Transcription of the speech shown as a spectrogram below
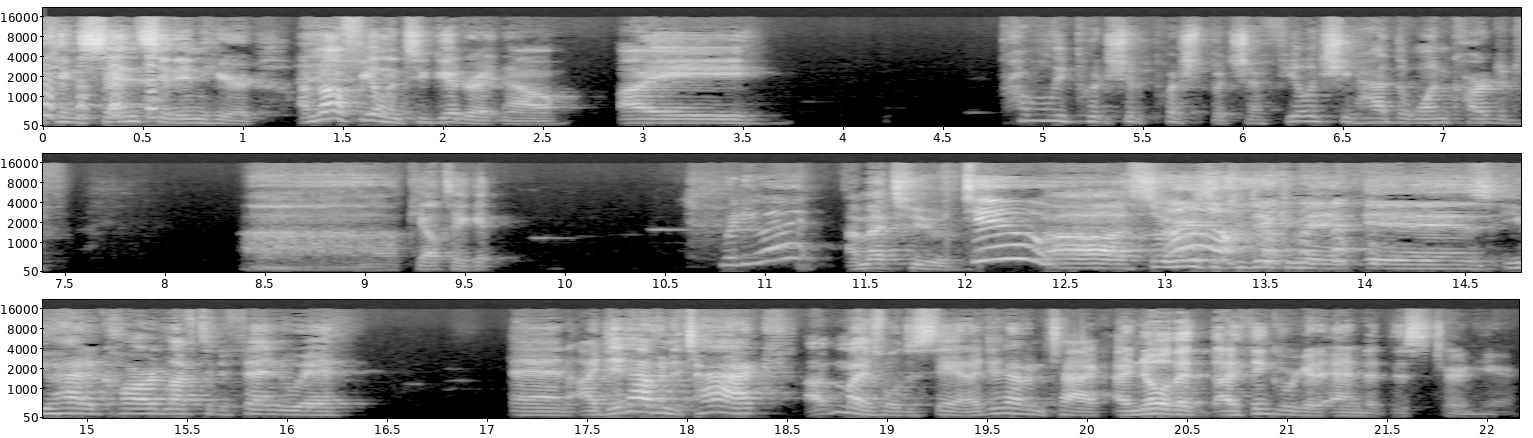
I can sense it in here. I'm not feeling too good right now. I probably put should have pushed, but I feel like she had the one card to. Def- Ah, okay, I'll take it. What are you at? I'm at two. Two. Uh, so here's the Oh. predicament: is you had a card left to defend with, and I did have an attack. I might as well just say it. I did have an attack. I know that. I think we're gonna end at this turn here.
